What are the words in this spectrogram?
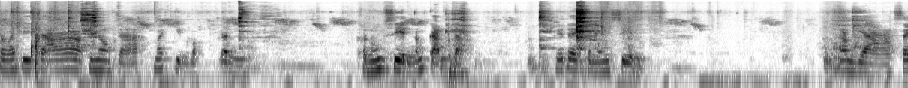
สวัสดีจ้าพี่น้องจ้ามากินบอกกัน ขนมเส้นน้ำกันจ้ะเพื่อได้ขนมเส้นน้ำยาใส่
